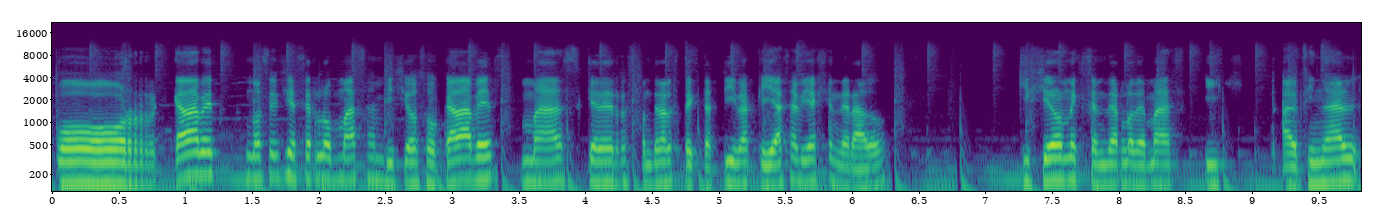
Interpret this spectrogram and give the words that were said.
por cada vez, no sé si hacerlo más ambicioso, cada vez más querer responder a la expectativa que ya se había generado, quisieron extenderlo de más y al final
